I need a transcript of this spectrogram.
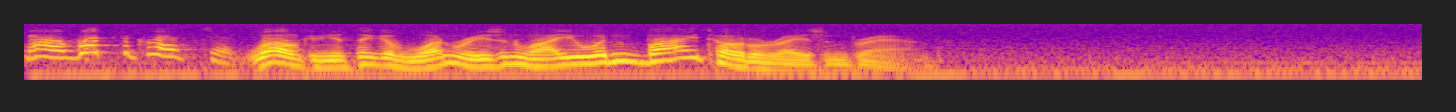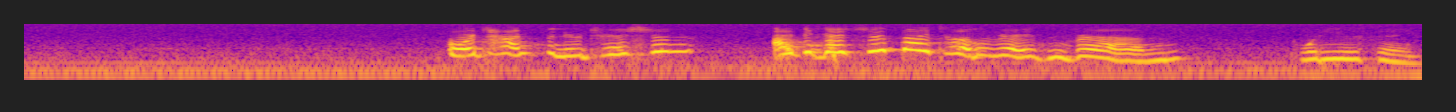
Now, what's the question? Well, can you think of one reason why you wouldn't buy Total Raisin Bran? Four times the nutrition? I think I should buy Total Raisin Bran. What do you think?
